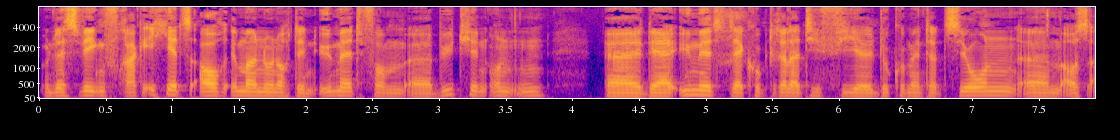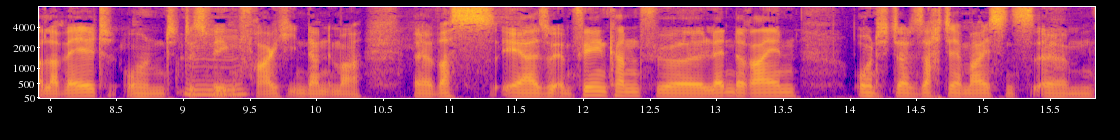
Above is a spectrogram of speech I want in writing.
Und deswegen frage ich jetzt auch immer nur noch den Ümet vom äh, Bütchen unten. Äh, der Ümit, der guckt relativ viel Dokumentation ähm, aus aller Welt und deswegen frage ich ihn dann immer, äh, was er so empfehlen kann für Ländereien. Und da sagt er meistens ähm,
